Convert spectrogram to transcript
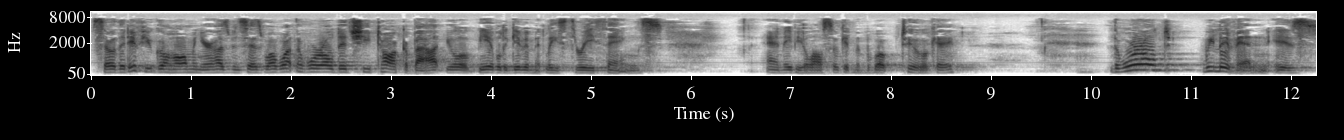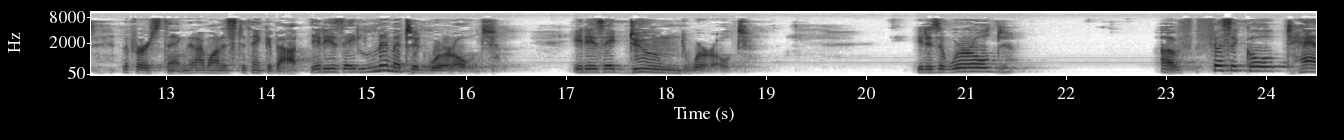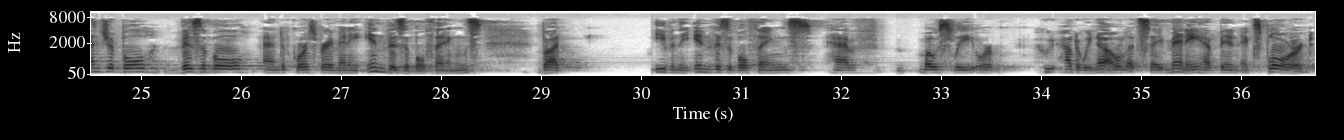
So that if you go home and your husband says, well, what in the world did she talk about? You'll be able to give him at least three things. And maybe you'll also give him a book too, okay? The world we live in is the first thing that I want us to think about. It is a limited world. It is a doomed world. It is a world of physical, tangible, visible, and of course very many invisible things, but even the invisible things have mostly, or how do we know? Let's say many have been explored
